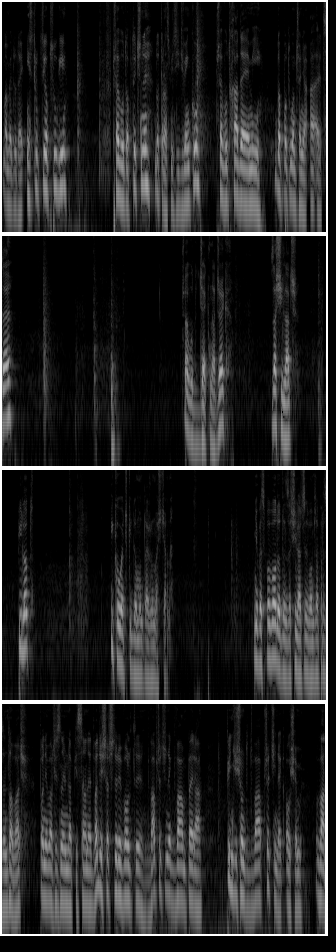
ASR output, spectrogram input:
Mamy tutaj instrukcję obsługi, przewód optyczny do transmisji dźwięku, przewód HDMI do podłączenia ARC, przewód jack na jack, zasilacz, pilot i kołeczki do montażu na ścianę. Nie bez powodu ten zasilacz chcę Wam zaprezentować, ponieważ jest na nim napisane 24V, 2,2 A, 52,8 W.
